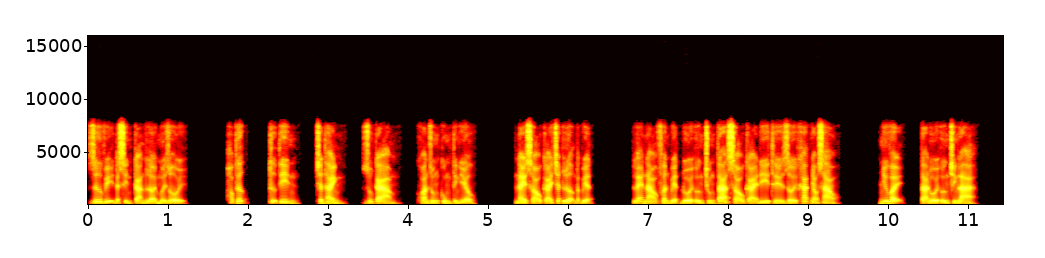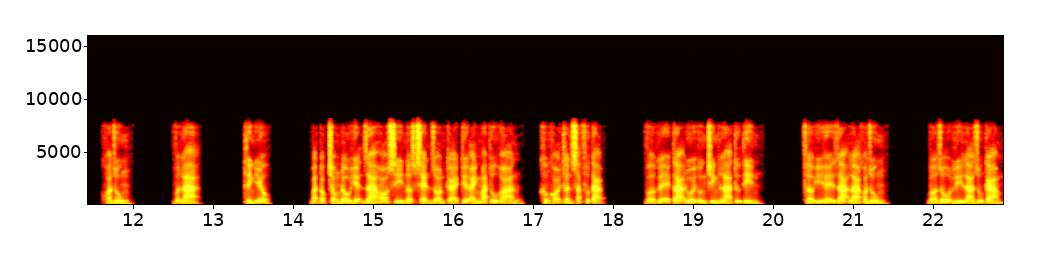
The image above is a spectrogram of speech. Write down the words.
dư vị đã xỉn cạn lời mới rồi. Học thức, tự tin, chân thành, dũng cảm, khoan dung cùng tình yêu này sáu cái chất lượng đặc biệt. Lẽ nào phân biệt đối ứng chúng ta sáu cái đi thế giới khác nhau sao? Như vậy, ta đối ứng chính là khoan dung. Vẫn là tình yêu. Bạn đọc trong đầu hiện ra họ xì nợt sẻn giòn cái kia ánh mắt thú hoán, không khỏi thần sắc phức tạp. Vợ lệ ta đối ứng chính là tự tin. Phờ ý hệ dạ là khoan dung. Vợ rộ lì là dũng cảm.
